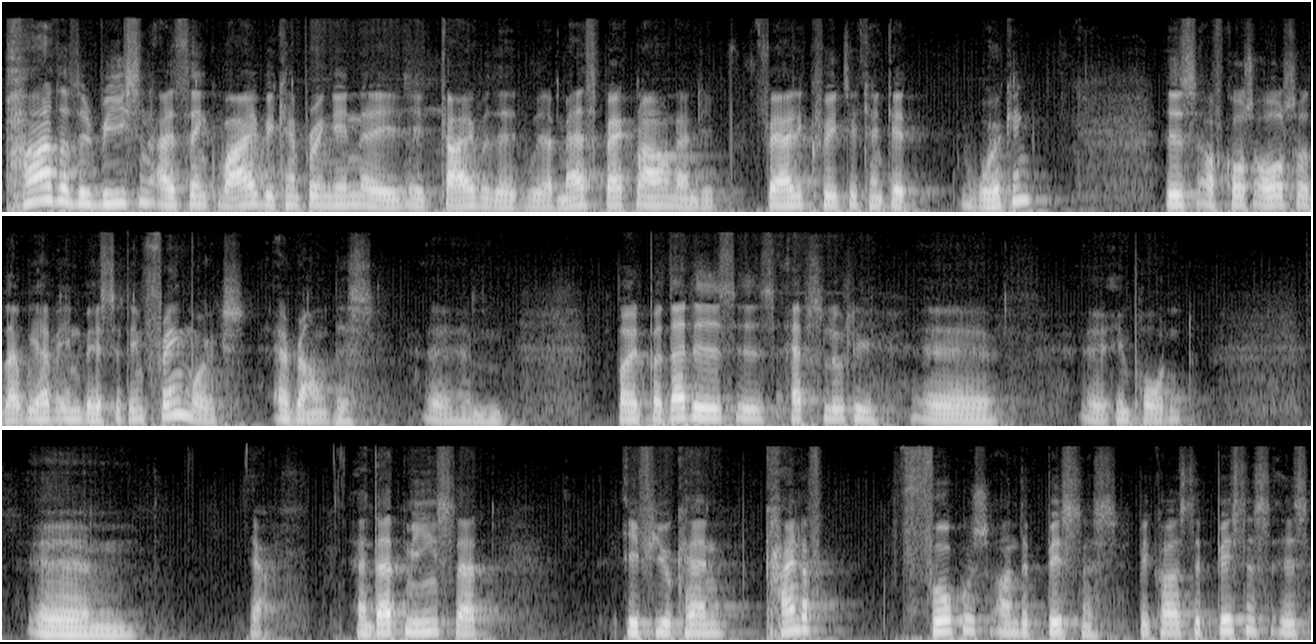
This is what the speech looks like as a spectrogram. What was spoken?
part of the reason I think why we can bring in a, a guy with a, with a math background and he fairly quickly can get working is, of course, also that we have invested in frameworks around this. Um, but, but that is, is absolutely uh, uh, important. Um, yeah, and that means that if you can kind of focus on the business, because the business is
